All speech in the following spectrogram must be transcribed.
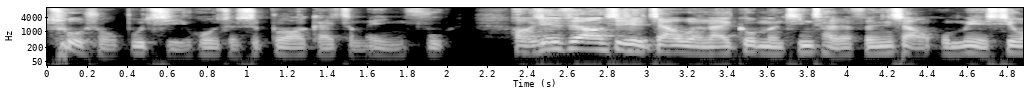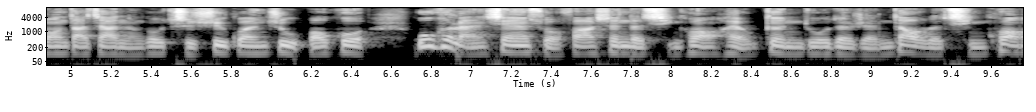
措手不及，或者是不知道该怎么应付。好，今天非常谢谢嘉文来给我们精彩的分享，我们也希望大家能够持续关注，包括乌克兰现在所发生的情况，还有更多的人道的情况。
